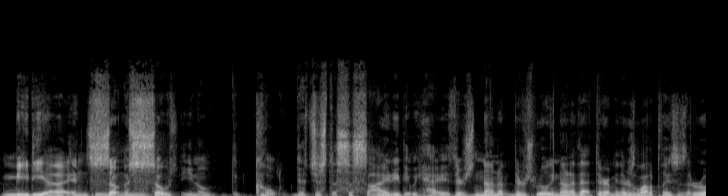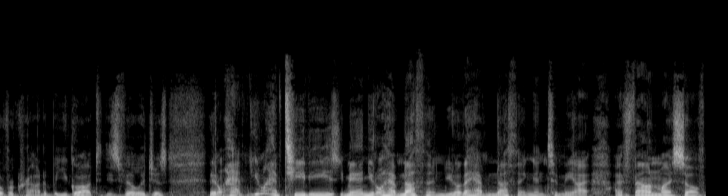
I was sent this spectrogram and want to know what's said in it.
media and so so you know cult just a society that we have there's none of there's really none of that there. I mean there's a lot of places that are overcrowded but you go out to these villages they don't have you don't have tvs man. You don't have nothing. You know they have nothing. And to me i i found myself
